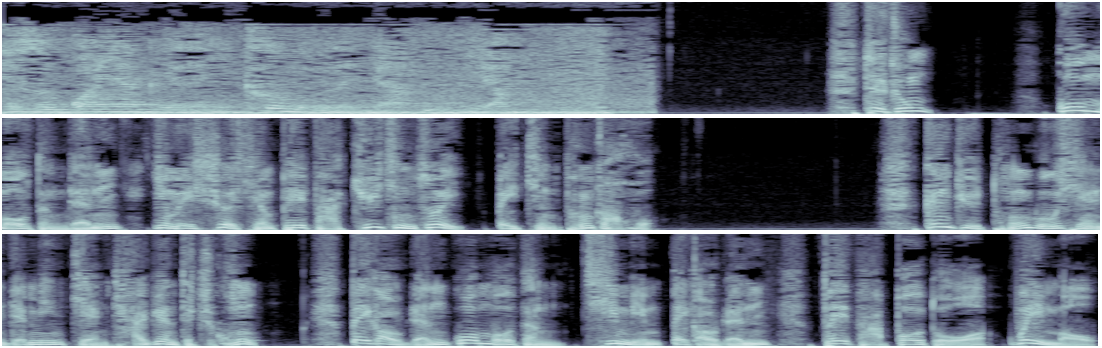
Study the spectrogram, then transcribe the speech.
就是关押别人、扣留人家一样。最终，郭某等人因为涉嫌非法拘禁罪被警方抓获。根据桐庐县人民检察院的指控，被告人郭某等七名被告人非法剥夺魏某、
